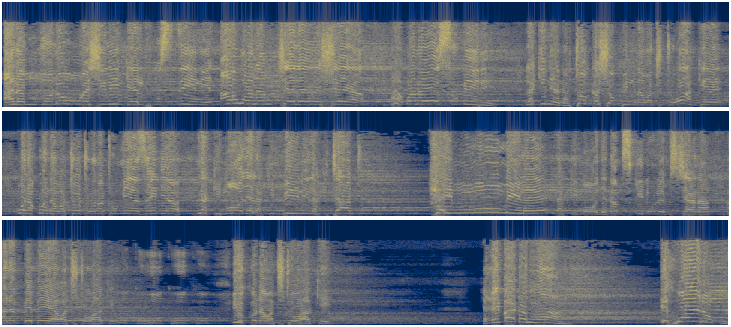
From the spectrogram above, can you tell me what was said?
Anamdhulumu wa shilingi elfu sitini au anamcheleweshea? Bwana wewe subiri. Lakini anatoka shopping na watoto wake wanakwenda watoto wanatumia zaidi ya laki moja laki mbili laki tatu. Haimuumi ile laki moja. Na msikini ule msichana anambebea watoto wake huku huku huku. Yuko na watoto wake. Ibadallah ikhwanukum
